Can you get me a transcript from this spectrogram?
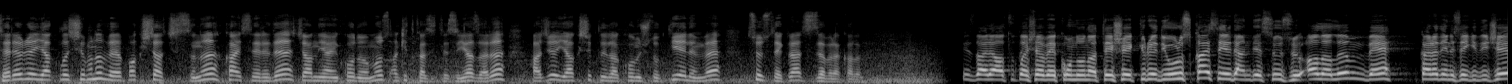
teröre yaklaşımını ve bakış açısını Kayseri'de canlı yayın konuğumuz Akit Gazetesi yazarı Hacı Yakışıklı'yla konuştuk diyelim ve sözü tekrar size bırakalım. Biz de Ali Altuntaş'a ve konuğuna teşekkür ediyoruz. Kayseri'den de sözü alalım ve Karadeniz'e gideceğiz.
